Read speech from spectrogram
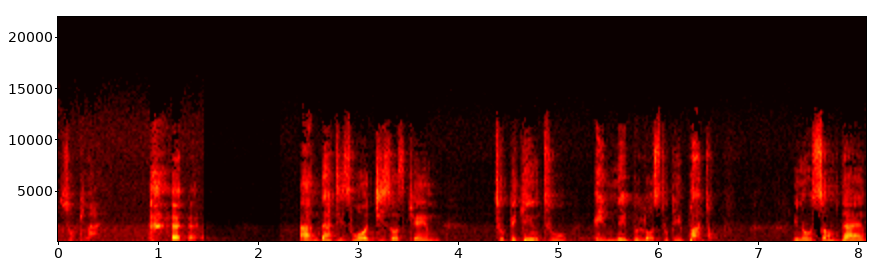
Supply. and that is what Jesus came to begin to enable us to be part of. You know, sometimes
